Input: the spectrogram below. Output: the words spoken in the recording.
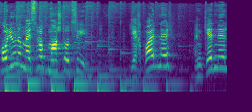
Կորյունը Մեսրոպ Մաշտոցի եղբայրն էր, ընկերն էր,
